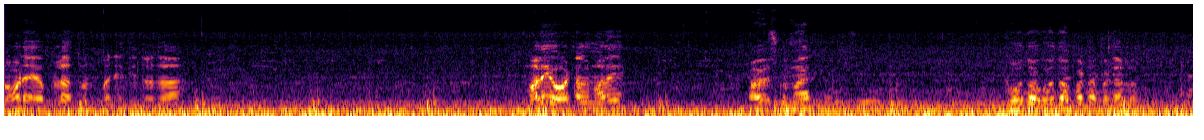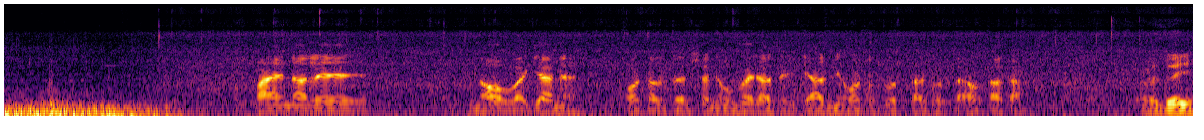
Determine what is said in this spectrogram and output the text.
રોડે અફલાતુન બની દીધો હતા મળી હોટલ મળી? ભાવેશ કુમાર ગોતો ગોતો, ફટાફટ, હાલો. ફાઇનલી નવ વાગ્યા ને હોટલ દર્શને ઊભા રહ્યા છે. ક્યારની હોટલ ગોતતા ગોતતા આવતા હતા. હવે જોઈ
